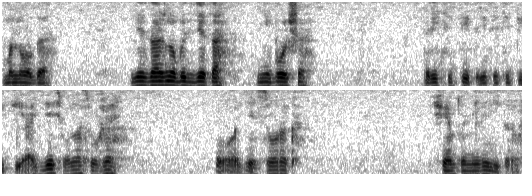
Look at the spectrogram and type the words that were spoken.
много. Здесь должно быть где-то не больше 30-35. А здесь у нас уже о, здесь 40 чем-то миллилитров.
